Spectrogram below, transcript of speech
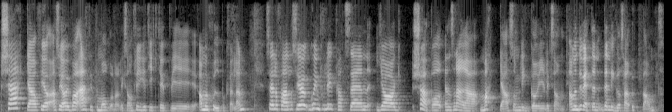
käkar, för jag, alltså jag har ju bara ätit på morgonen liksom. Flyget gick typ vid, ja men sju på kvällen. Så i alla fall, så jag går in på flygplatsen, jag köper en sån här macka som ligger i liksom, ja men du vet den, den ligger så här uppvärmt.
